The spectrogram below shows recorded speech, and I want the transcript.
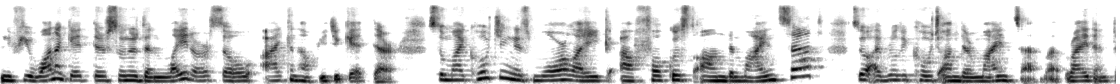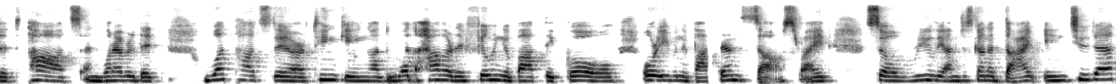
and if you want to get there sooner than later, so I can help you to get there. So my coaching is more like uh, focused on the mindset. So I really coach on their mindset, right? And the thoughts and whatever that, what thoughts they are thinking and what, how are they feeling about the goal or even about themselves, right? So really, I'm just going to dive dive into that,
